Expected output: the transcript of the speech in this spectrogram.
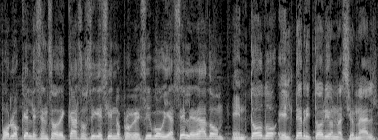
por lo que el descenso de casos sigue siendo progresivo y acelerado en todo el territorio nacional.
